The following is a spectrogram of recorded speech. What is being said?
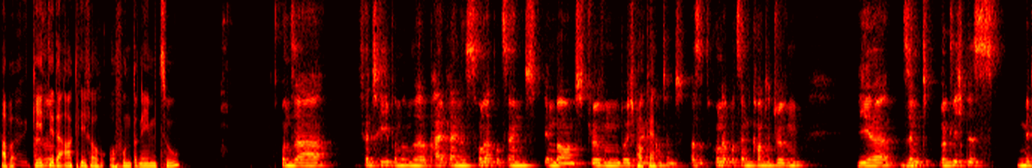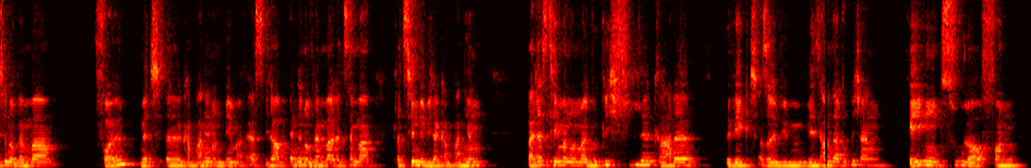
Aber geht also, ihr da aktiv auch auf Unternehmen zu? Unser Vertrieb und unser Pipeline ist 100% inbound-driven durch meinen okay. Content. Also 100% Content-driven. Wir sind wirklich bis Mitte November voll mit äh, Kampagnen und nehmen auch erst wieder ab Ende November, Dezember platzieren wir wieder Kampagnen, weil das Thema nun mal wirklich viele gerade bewegt. Also wir, wir haben da wirklich einen regen Zulauf von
